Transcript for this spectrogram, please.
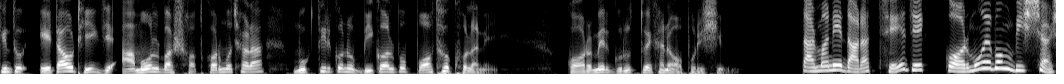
কিন্তু এটাও ঠিক যে আমল বা সৎকর্ম ছাড়া মুক্তির কোনো বিকল্প পথও খোলা নেই। কর্মের গুরুত্ব এখানে অপরিসীম। তার মানে দাঁড়াচ্ছে যে কর্ম এবং বিশ্বাস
